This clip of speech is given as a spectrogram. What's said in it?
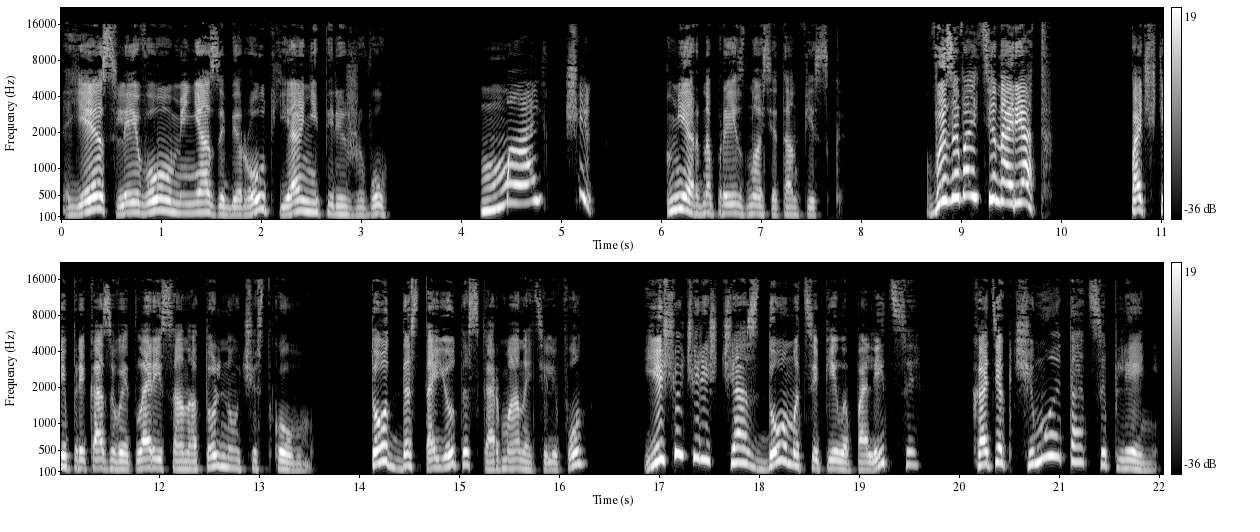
Если его у меня заберут, я не переживу. Мальчик! — мерно произносит Анфиска. «Вызывайте наряд!» — почти приказывает Лариса Анатольевна участковому. Тот достает из кармана телефон. Еще через час дома цепила полиция. Хотя к чему это оцепление?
